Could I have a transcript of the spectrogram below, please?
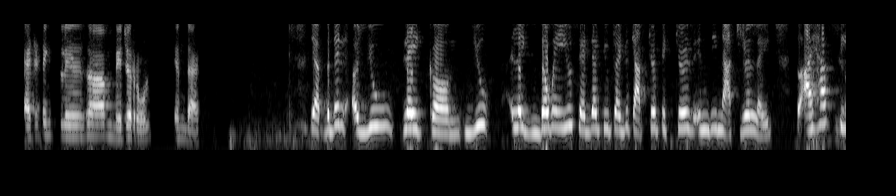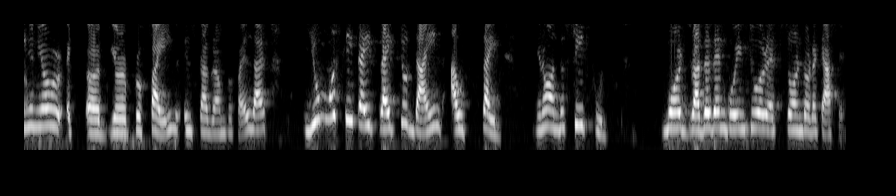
editing plays a major role in that. Yeah but then uh, you like um, you like the way you said that you try to capture pictures in the natural light. So i have seen in your uh, your profile instagram profile that you mostly try like to dine outside you know on the street foods more rather than going to a restaurant or a cafe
